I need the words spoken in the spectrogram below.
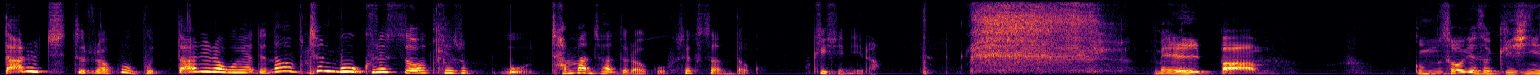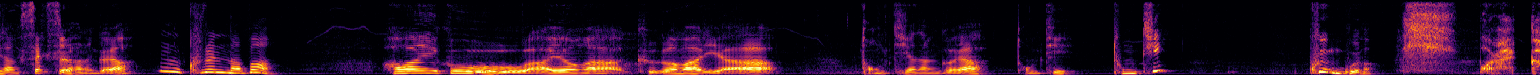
딸을 치더라고 뭐 딸이라고 해야 되나 아무튼 뭐 그랬어 계속 뭐 잠만 자더라고 섹스한다고 귀신이랑 매일 밤 꿈속에서 귀신이랑 섹스를 하는 거야? 음, 음 그랬나 봐. 아이고 아영아 그거 말이야 동티가 난 거야 동티 동티? 그게 뭐야? 뭐랄까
